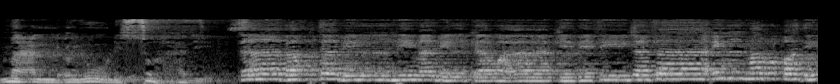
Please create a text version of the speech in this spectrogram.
مع العيون السهد سابقت بالهمم الكواكب في جفاء المرقد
